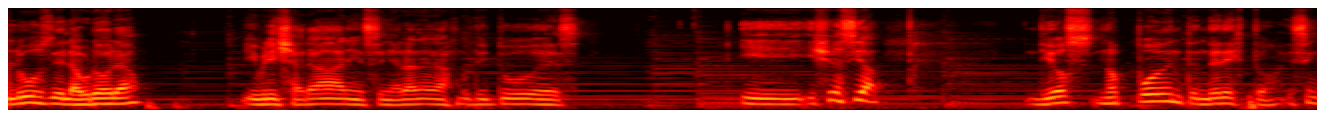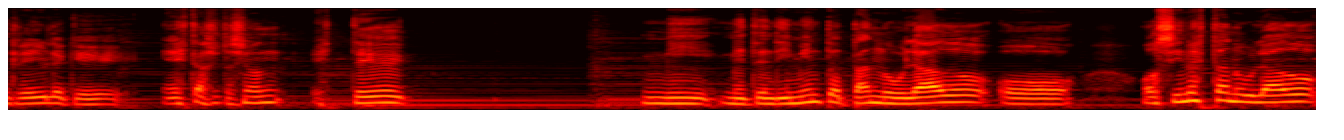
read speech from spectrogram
luz de la aurora y brillarán y enseñarán a las multitudes. Y, yo decía, Dios, no puedo entender esto. Es increíble que en esta situación esté mi, entendimiento tan nublado o, o si no está nublado,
